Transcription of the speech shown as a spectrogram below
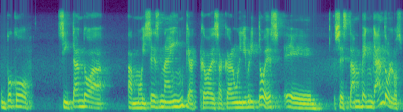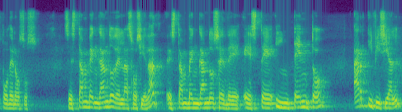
Un poco citando a, Moisés Naim, que acaba de sacar un librito, es, eh, se están vengando los poderosos, se están vengando de la sociedad, están vengándose de este intento artificial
